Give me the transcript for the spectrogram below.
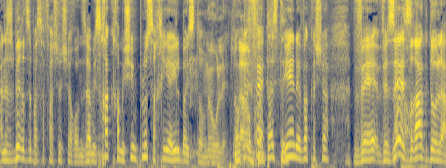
אני אסביר את זה בשפה של שרון. זה המשחק 50 פלוס הכי יעיל בהיסטוריה. מעולה, תודה אוקיי, רבה. פנטסטי. הנה, בבקשה. ו- וזה עזרה גדולה.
